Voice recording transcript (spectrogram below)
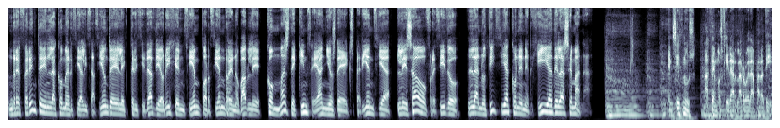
referente en la comercialización de electricidad de origen 100% renovable con más de 15 años de experiencia, les ha ofrecido la noticia con energía de la semana. En Signus hacemos girar la rueda para ti.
